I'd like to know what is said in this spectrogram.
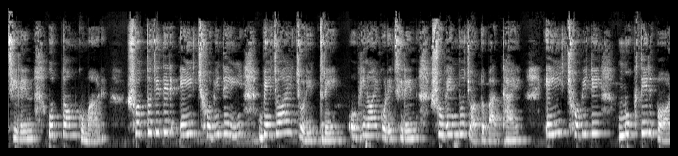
ছিলেন উত্তম কুমার। সত্যজিতের এই ছবিতেই বিজয় চরিত্রে অভিনয় করেছিলেন শুভেন্দু চট্টোপাধ্যায়। এই ছবিটি মুক্তির পর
